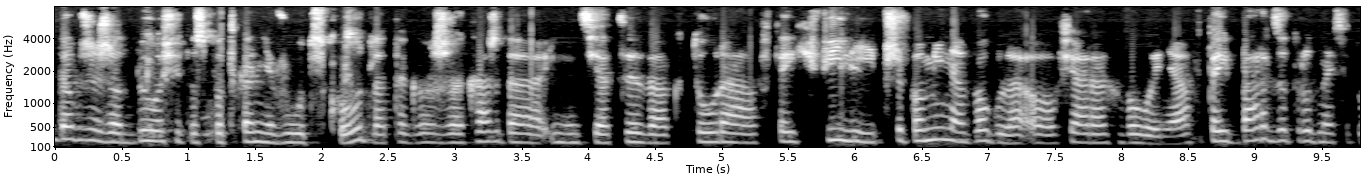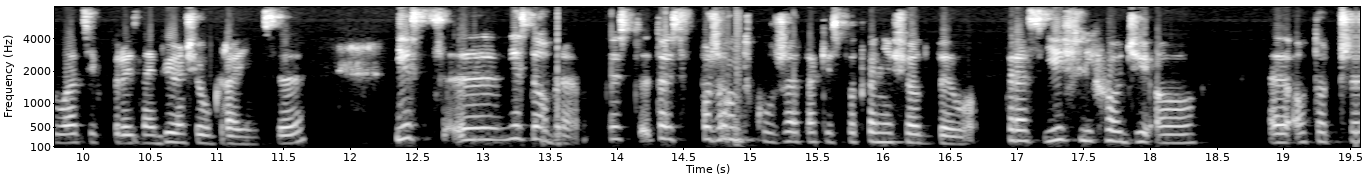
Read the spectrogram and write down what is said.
Dobrze, że odbyło się to spotkanie w Łódzku, dlatego że każda inicjatywa, która w tej chwili przypomina w ogóle o ofiarach Wołynia, w tej bardzo trudnej sytuacji, w której znajdują się Ukraińcy, jest, jest dobre. To jest, to jest w porządku, że takie spotkanie się odbyło. Teraz jeśli chodzi o, o to, czy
